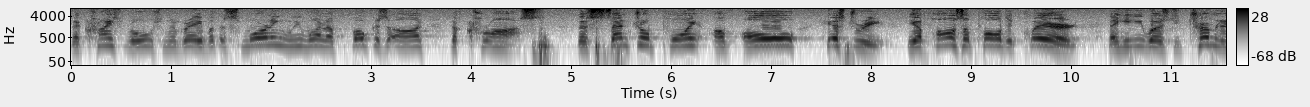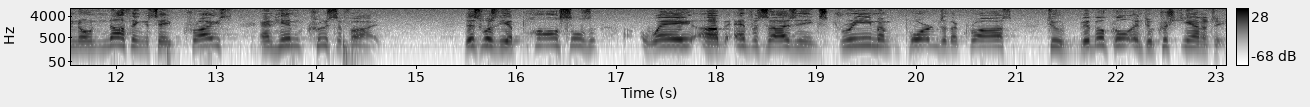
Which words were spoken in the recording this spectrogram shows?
that Christ rose from the grave. But this morning we want to focus on the cross, the central point of all history. The Apostle Paul declared that he was determined to know nothing save Christ and Him crucified. This was the Apostle's way of emphasizing the extreme importance of the cross to biblical and to Christianity.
